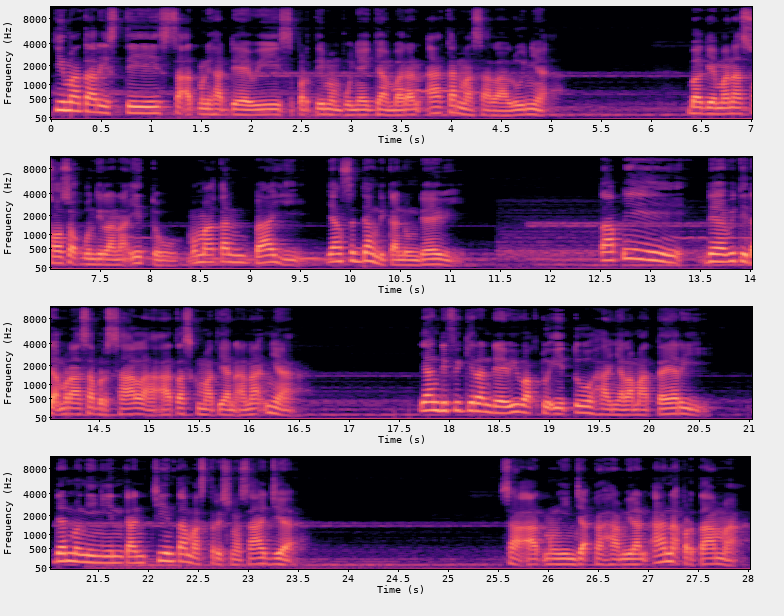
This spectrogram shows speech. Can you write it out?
Di mata Risti saat melihat Dewi seperti mempunyai gambaran akan masa lalunya. Bagaimana sosok kuntilanak itu memakan bayi yang sedang dikandung Dewi tapi Dewi tidak merasa bersalah atas kematian anaknya. Yang dipikiran Dewi waktu itu hanyalah materi dan menginginkan cinta Mas Trisno saja. Saat menginjak kehamilan anak pertama,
